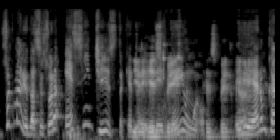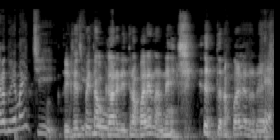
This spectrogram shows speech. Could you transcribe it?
Só que o marido da assessora é cientista, quer E dizer, ele ele, respeita. tem um. respeita. Ele era um cara do MIT. Tem que respeitar E- o cara, ele trabalha na net. trabalha na net. É,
